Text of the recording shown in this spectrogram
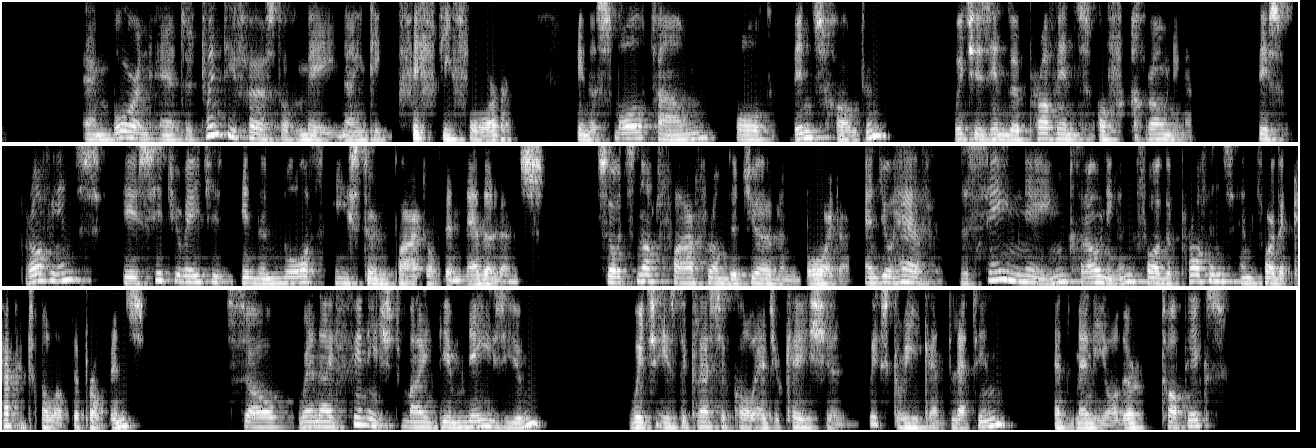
am born at the 21st of May 1954 in a small town called Winschoten, which is in the province of Groningen. This province is situated in the northeastern part of the Netherlands. So it's not far from the German border. And you have the same name, Groningen, for the province and for the capital of the province. So when I finished my gymnasium, which is the classical education with Greek and Latin and many other topics,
